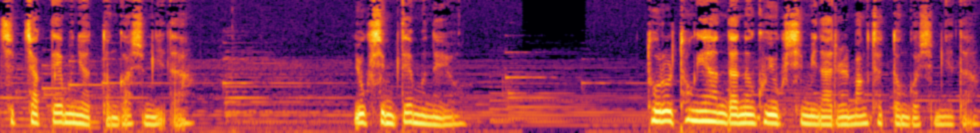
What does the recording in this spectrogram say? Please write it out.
집착 때문이었던 것입니다. 욕심 때문에요. 도를 통해야 한다는 그 욕심이 나를 망쳤던 것입니다.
